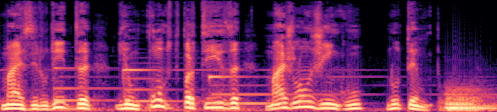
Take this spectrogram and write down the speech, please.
mais erudita de um ponto de partida mais longínquo no tempo.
